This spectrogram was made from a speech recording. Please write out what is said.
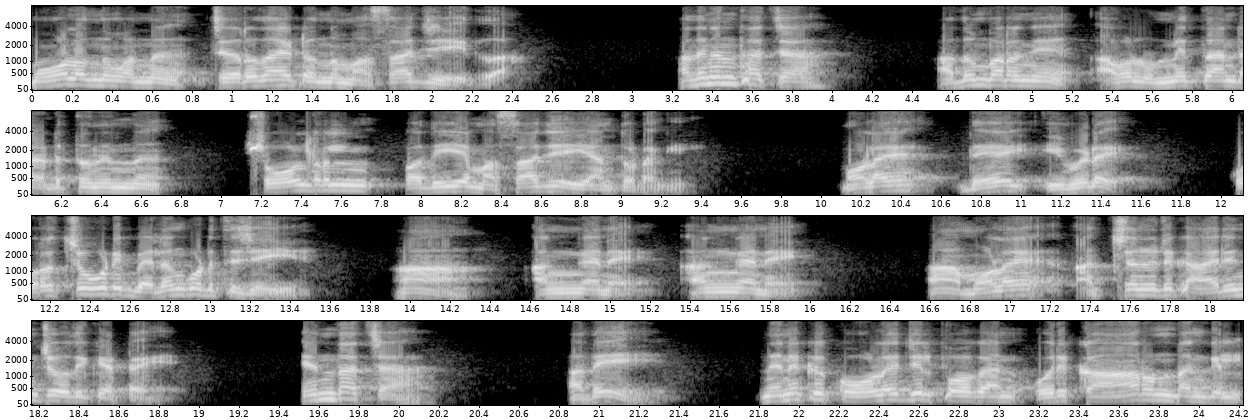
മോളൊന്ന് വന്ന് ചെറുതായിട്ടൊന്ന് മസാജ് ചെയ്തതാ. അതിനെന്താച്ചാ? അതും പറഞ്ഞ് അവൾ ഉണ്ണിത്താന്റെ അടുത്ത് നിന്ന് ഷോൾഡറിൽ പതിയെ മസാജ് ചെയ്യാൻ തുടങ്ങി. മോളെ ദേ ഇവിടെ. കുറച്ചുകൂടി ബലം കൊടുത്ത് ചെയ്യ്. ആ അങ്ങനെ അങ്ങനെ. ആ മോളെ അച്ഛനൊരു കാര്യം ചോദിക്കട്ടെ? എന്താച്ചാ? അതെ നിനക്ക് കോളേജിൽ പോകാൻ ഒരു കാർ ഉണ്ടെങ്കിൽ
